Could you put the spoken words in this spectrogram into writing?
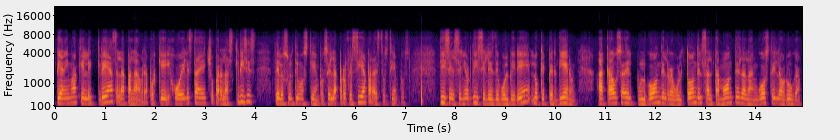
Te animo a que le creas la palabra, porque Joel está hecho para las crisis de los últimos tiempos. Es la profecía para estos tiempos. Dice, el Señor dice, les devolveré lo que perdieron a causa del pulgón, del revoltón, del saltamontes, la langosta y la oruga.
